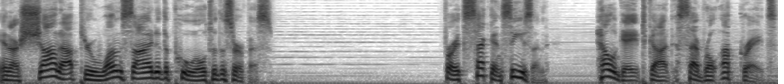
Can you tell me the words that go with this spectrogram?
and are shot up through one side of the pool to the surface. For its second season, Hellgate got several upgrades.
